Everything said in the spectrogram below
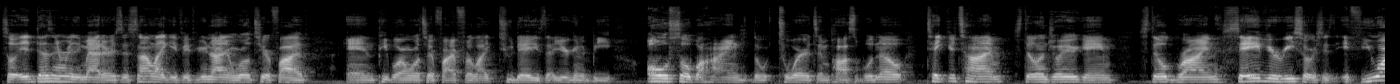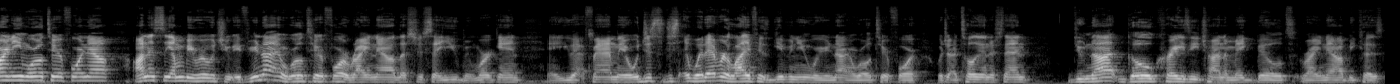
So it doesn't really matter. It's, it's not like if, if you're not in World Tier Five and people are in World Tier Five for like two days that you're gonna be also behind the, to where it's impossible. No, take your time, still enjoy your game, still grind, save your resources. If you aren't in World Tier 4 now, honestly, I'm gonna be real with you. If you're not in World Tier 4 right now, let's just say you've been working and you have family or just, just whatever life is giving you where you're not in World Tier 4, which I totally understand. Do not go crazy trying to make builds right now because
